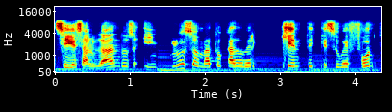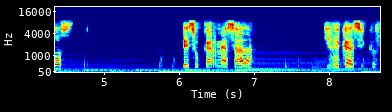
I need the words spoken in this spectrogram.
sigue saludándose, incluso me ha tocado ver gente que sube fotos de su carne asada. Y me quedo así como...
